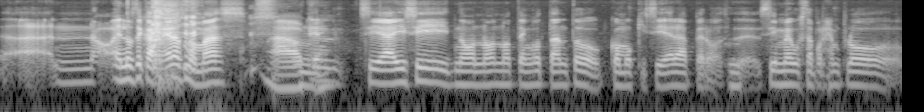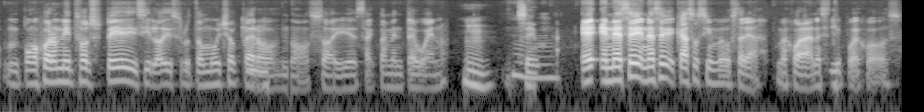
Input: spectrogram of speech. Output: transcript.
Ah, no, en los de carreras nomás. Ah, ok. En- sí, ahí sí no, no, no tengo tanto como quisiera, pero eh, sí me gusta, por ejemplo, me pongo a jugar un Need for Speed y sí lo disfruto mucho, pero no soy exactamente bueno. Mm, Sí. E- En ese, en ese caso sí me gustaría mejorar en ese tipo de juegos.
